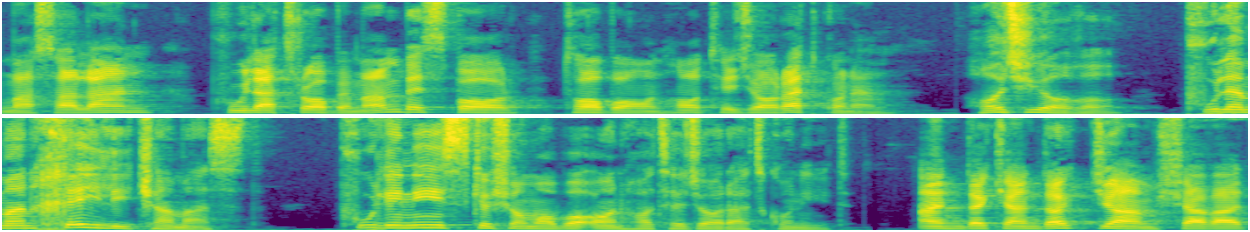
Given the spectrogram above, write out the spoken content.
مثلا پولت را به من بسپار تا با آنها تجارت کنم حاجی آقا پول من خیلی کم است. پولی نیست که شما با آنها تجارت کنید. اندک اندک جمع شود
